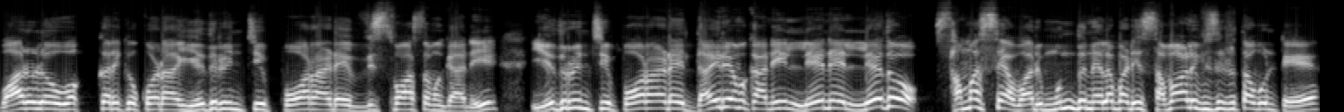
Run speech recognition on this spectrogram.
వారిలో ఒక్కరికి కూడా ఎదురించి పోరాడే విశ్వాసం కానీ ఎదురించి పోరాడే ధైర్యం కానీ లేనే లేదో సమస్య వారి ముందు నిలబడి సవాలు విసురుతూ ఉంటే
